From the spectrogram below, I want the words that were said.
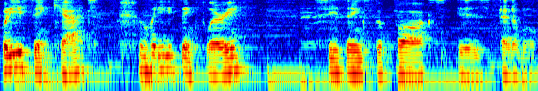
What do you think, Cat? what do you think, Flurry? She thinks the box is edible.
